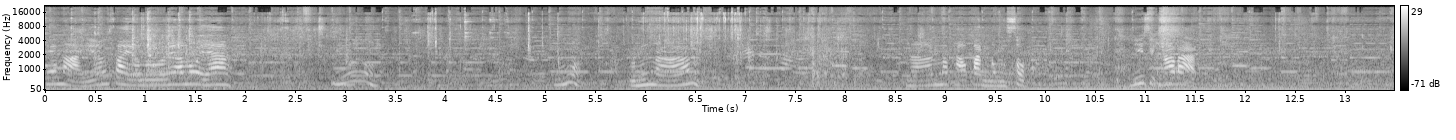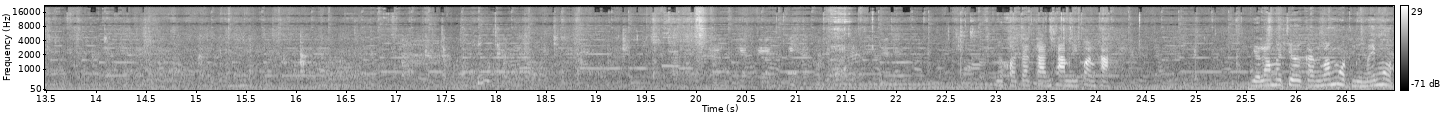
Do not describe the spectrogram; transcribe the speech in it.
แค่ไหนอะใส่เอาเลยอร่อยอะอืมอืมตัวนี้น้ำน้ำมะพร้าวปั่นนมสด 25 บาทเดี๋ยวขอจัดการชามนี้ก่อนค่ะ ดี๋ยวเรามาเจอกันว่าหมดหรือไม่หมด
